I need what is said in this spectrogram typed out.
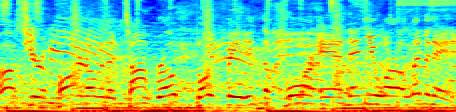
Toss your opponent over the top rope, both feet hit the floor, and then you are eliminated.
